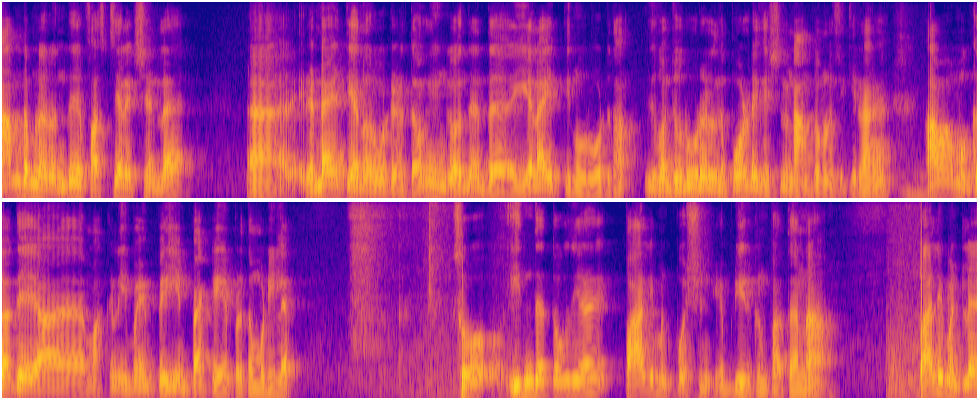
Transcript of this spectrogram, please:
நாம் தமிழர் வந்து ஃபஸ்ட் எலெக்ஷனில் ரெண்டாயிரத்தி இரநூறு ஓட்டு எடுத்தவங்க இங்கே வந்து இந்த ஏழாயிரத்தி நூறு ஓட்டு தான். இது கொஞ்சம் ரூரல் இந்த போலரைசேஷனில் நாம் தமிழில் சிக்கிறாங்க. அமமுக தே மக்களையும் பெரிய இம்பேக்டை ஏற்படுத்த முடியல. ஸோ இந்த தொகுதியில் பார்லிமெண்ட் பொசிஷன் எப்படி இருக்குன்னு பார்த்தோன்னா பார்லிமெண்ட்டில்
